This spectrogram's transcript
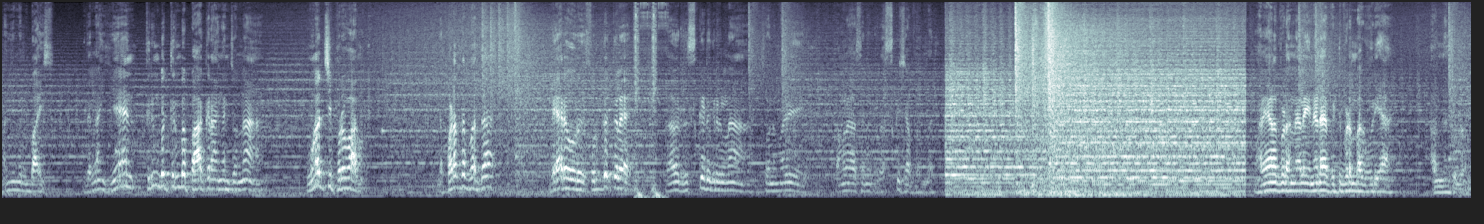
மஞ்சுமல் பாய்ஸ் இதெல்லாம் ஏன் திரும்ப திரும்ப பார்க்குறாங்கன்னு சொன்னால் உணர்ச்சி பிரவாகம் இந்த படத்தை பார்த்தா வேற ஒரு சொர்க்கத்தில் அதாவது ரிஸ்க் எடுக்கிறீங்களா சொன்ன மாதிரி கமலஹாசனுக்கு ரஸ்க் சாப்பிட்ற மாதிரி. மலையாள படம்னால என்னடா விட்டு படம் பார்க்க முடியா அப்படின்னு சொல்லுவாங்க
